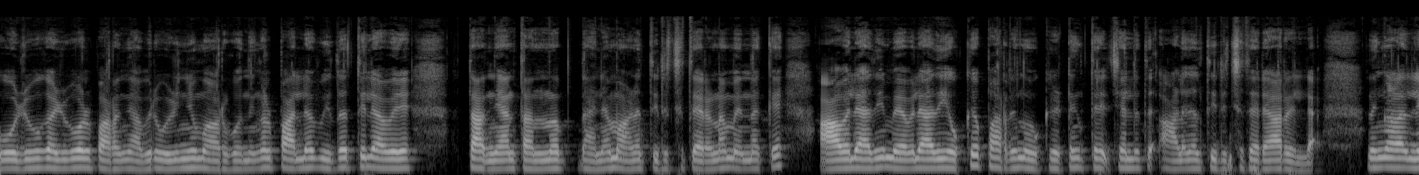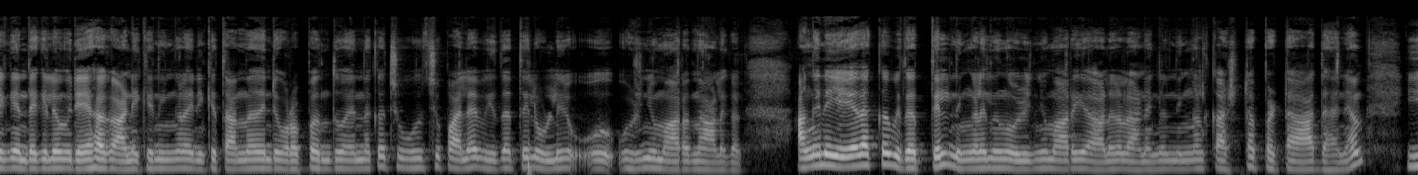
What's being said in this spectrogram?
ഒഴിവ് കഴിവുകൾ പറഞ്ഞ് അവർ ഒഴിഞ്ഞു മാറുമോ നിങ്ങൾ പല വിധത്തിൽ അവരെ ത ഞാൻ തന്ന ധനമാണ് തിരിച്ചു തരണം എന്നൊക്കെ ആവലാതിയും വേവലാതിയും ഒക്കെ പറഞ്ഞ് നോക്കിയിട്ടും ചില ആളുകൾ തിരിച്ചു തരാറില്ല. നിങ്ങൾ അല്ലെങ്കിൽ എന്തെങ്കിലും രേഖ കാണിക്കുക നിങ്ങൾ എനിക്ക് തന്നതിന്റെ ഉറപ്പ് എന്നൊക്കെ ചോദിച്ചു പല വിധത്തിൽ ഉള്ളിൽ ഒഴിഞ്ഞു മാറുന്ന ആളുകൾ. അങ്ങനെ ഏതൊക്കെ വിധത്തിൽ നിങ്ങളിൽ നിന്ന് ഒഴിഞ്ഞു മാറിയ ആളുകളാണെങ്കിൽ നിങ്ങൾ കഷ്ടപ്പെട്ട ആ ധനം ഈ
